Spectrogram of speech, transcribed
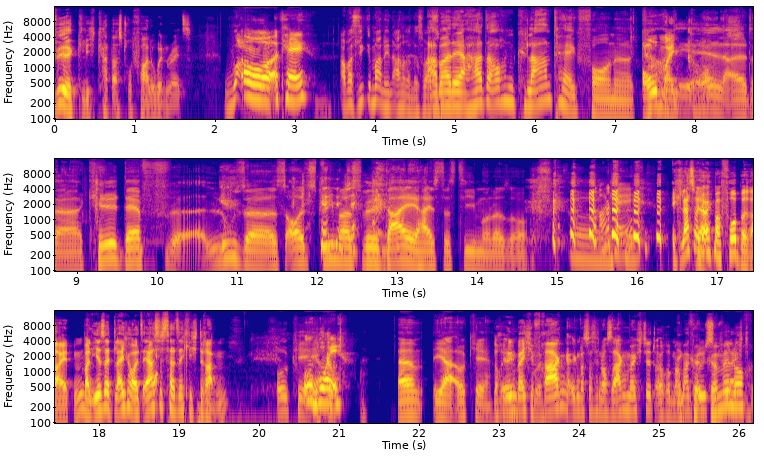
wirklich katastrophale Winrates. Wow. Oh, okay. Aber es liegt immer an den anderen, das weißt Aber du. der hat auch einen Clan-Tag vorne. Oh mein Gott. Alter. Kill Death uh, Losers. All Streamers will die heißt das Team oder so. Okay. Ich lasse euch ja. euch mal vorbereiten, weil ihr seid gleich auch als erstes tatsächlich dran. Okay. Oh boy. Ähm, ja, okay. Noch irgendwelche cool. Fragen, irgendwas, was ihr noch sagen möchtet? Eure Mama grüßen können wir noch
